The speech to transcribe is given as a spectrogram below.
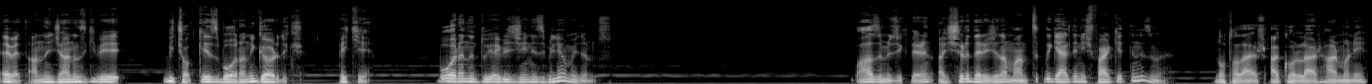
Evet anlayacağınız gibi birçok kez bu oranı gördük. Peki bu oranı duyabileceğinizi biliyor muydunuz? Bazı müziklerin aşırı derecede mantıklı geldiğini hiç fark ettiniz mi? Notalar, akorlar, harmoni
